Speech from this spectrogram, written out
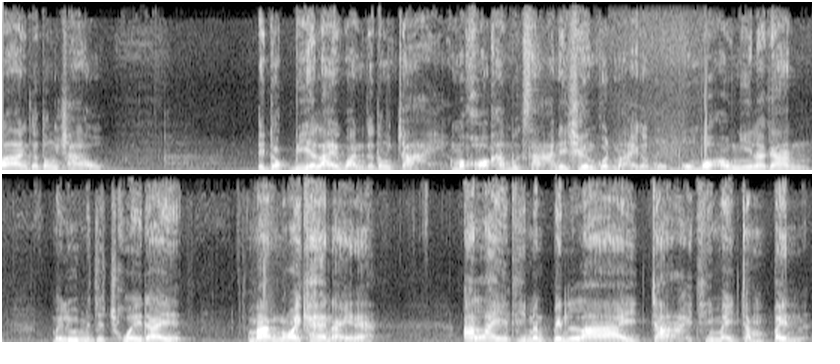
บ้านก็ต้องเช่าไอ้ดอกเบี้ยรายวันก็ต้องจ่าย มาขอคำปรึกษาในเชิงกฎหมายกับผม ผมบอกเอางี้แล้วกัน ไม่รู้มันจะช่วยได้มากน้อยแค่ไหนนะ อะไรที่มันเป็นรายจ่ายที่ไม่จำเป็นอะ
